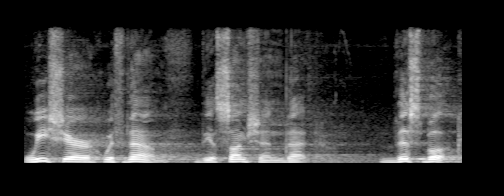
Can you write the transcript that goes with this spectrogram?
We share with them the assumption that this book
